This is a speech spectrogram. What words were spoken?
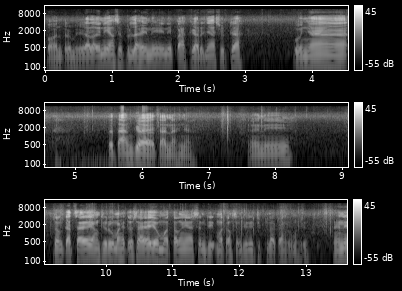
pohon termesi. Kalau ini yang sebelah ini, ini pagarnya sudah punya tetangga tanahnya. Nah, ini tongkat saya yang di rumah itu saya ya motongnya sendiri, motong sendiri di belakang rumah ini. Nah, ini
